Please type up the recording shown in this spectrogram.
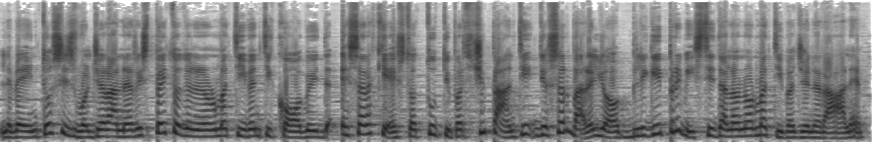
L'evento si svolgerà nel rispetto delle normative anti-Covid e sarà chiesto a tutti i partecipanti di osservare gli obblighi previsti dalla normativa generale.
